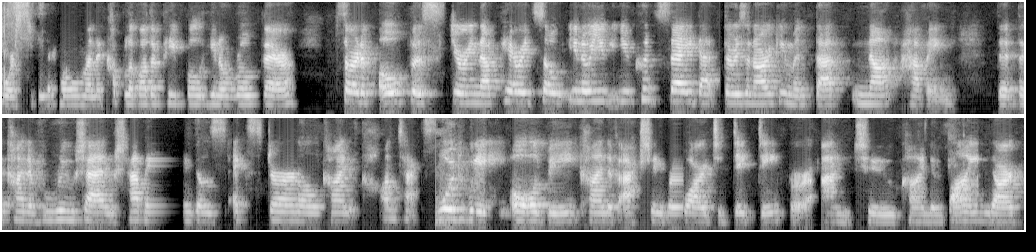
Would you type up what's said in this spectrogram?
forced to be at home, and a couple of other people, you know, wrote their sort of opus during that period. So, you know, you, you could say that there is an argument that not having the, the kind of root out, having those external kind of contacts, would we all be kind of actually required to dig deeper and to kind of find our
